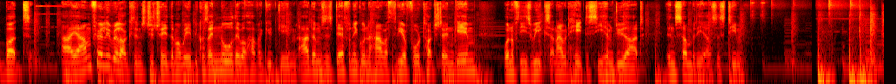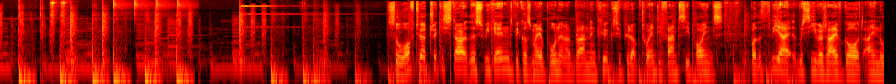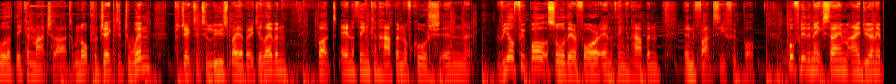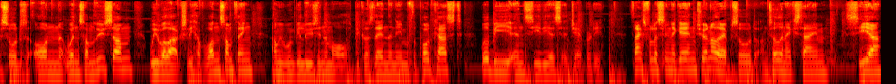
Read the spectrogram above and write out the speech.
but I am fairly reluctant to trade them away because I know they will have a good game. Adams is definitely going to have a three or four touchdown game one of these weeks, and I would hate to see him do that in somebody else's team. So, off to a tricky start this weekend because my opponent are Brandin Cooks, who put up 20 fantasy points. But the three receivers I've got, I know that they can match that. I'm not projected to win, projected to lose by about 11, but anything can happen, of course, in real football, so therefore anything can happen in fantasy football. Hopefully, the next time I do an episode on Win Some, Lose Some, we will actually have won something and we won't be losing them all because then the name of the podcast will be in serious jeopardy. Thanks for listening again to another episode. Until the next time, see ya.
